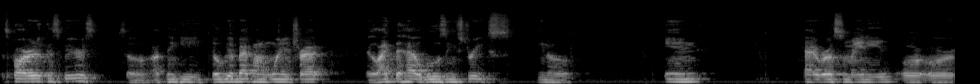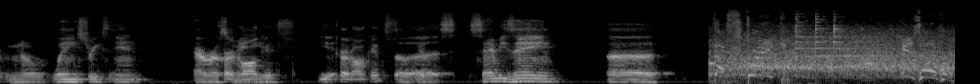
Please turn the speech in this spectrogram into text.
It's part of the conspiracy. So I think he he'll get back on the winning track. They like to have losing streaks, you know, end at WrestleMania or or you know winning streaks end at WrestleMania. Kurt Hawkins. Yeah. Kurt Hawkins. So uh, S- Sami Zayn, uh, The streak is over.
